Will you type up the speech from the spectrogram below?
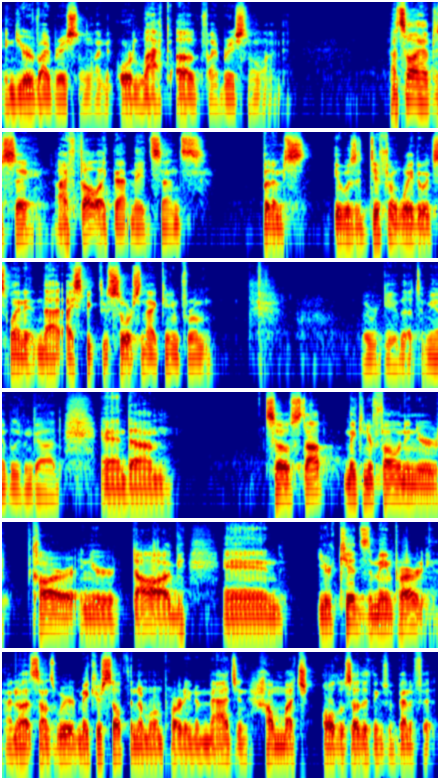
and your vibrational alignment or lack of vibrational alignment. That's all I have to say. I felt like that made sense but I'm it was a different way to explain it. And that I speak through source, and that came from whoever gave that to me. I believe in God. And um, so stop making your phone and your car and your dog and your kids the main priority. I know that sounds weird. Make yourself the number one priority and imagine how much all those other things would benefit.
